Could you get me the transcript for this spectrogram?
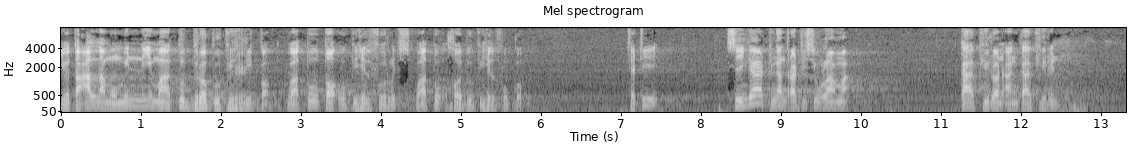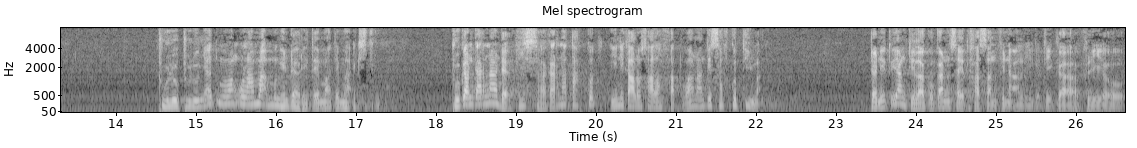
Yuta'allamu minni ma tudrabu bihir riqab wa tuta'u bihil furuj wa tu'khadu bihil hukum. Jadi sehingga dengan tradisi ulama kabiron angkabirin dulu-dulunya itu memang ulama menghindari tema-tema ekstrim. Bukan karena ada bisa karena takut ini kalau salah fatwa nanti safkut dima dan itu yang dilakukan Said Hasan bin Ali ketika beliau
